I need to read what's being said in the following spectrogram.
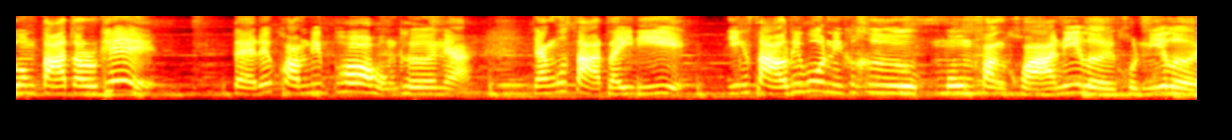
ดวงตาจระเข้ แต่ด้วยความที่พ่อของเธอเนี่ย ยังอุตส่าห์ใจดี หญิงสาวที่พูดนี่ก็คือมุมฝั่งขวานี่เลยคนนี้เลย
